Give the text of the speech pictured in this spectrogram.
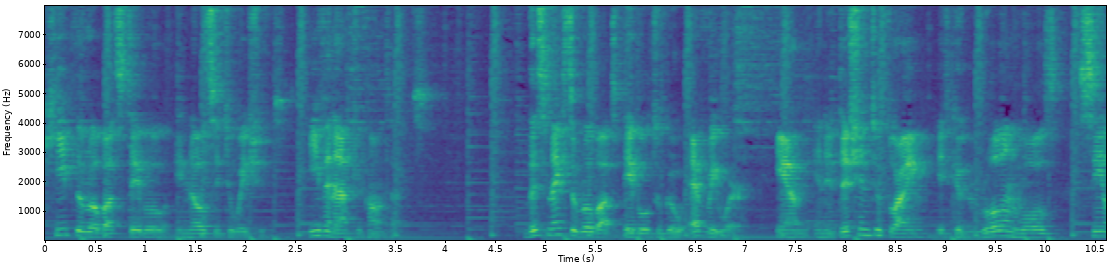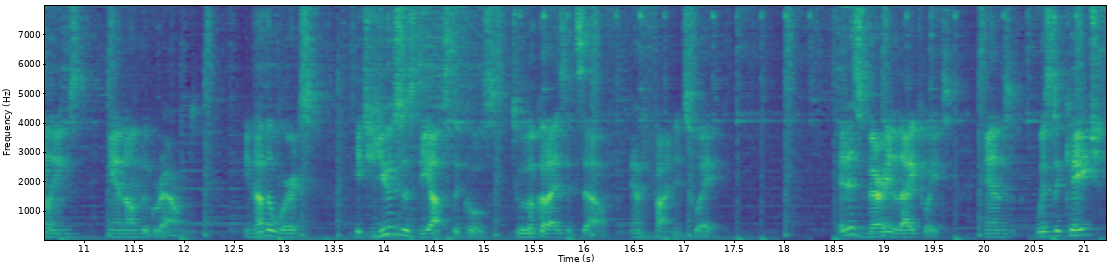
keep the robot stable in all situations, even after contacts. This makes the robot able to go everywhere, and in addition to flying, it can roll on walls, ceilings, and on the ground. In other words, it uses the obstacles to localize itself and find its way. It is very lightweight, and with the cage,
